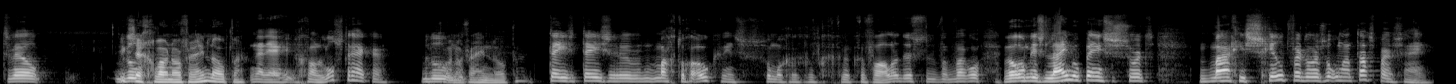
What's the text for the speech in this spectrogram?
Terwijl, Ik zeg gewoon overheen lopen. nee, nee, gewoon lostrekken. Ik bedoel, Gewoon overheen lopen. Deze, deze mag toch ook in sommige ge- ge- gevallen. Dus wa- waarom, waarom is lijm opeens een soort magisch schild waardoor ze onaantastbaar zijn?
